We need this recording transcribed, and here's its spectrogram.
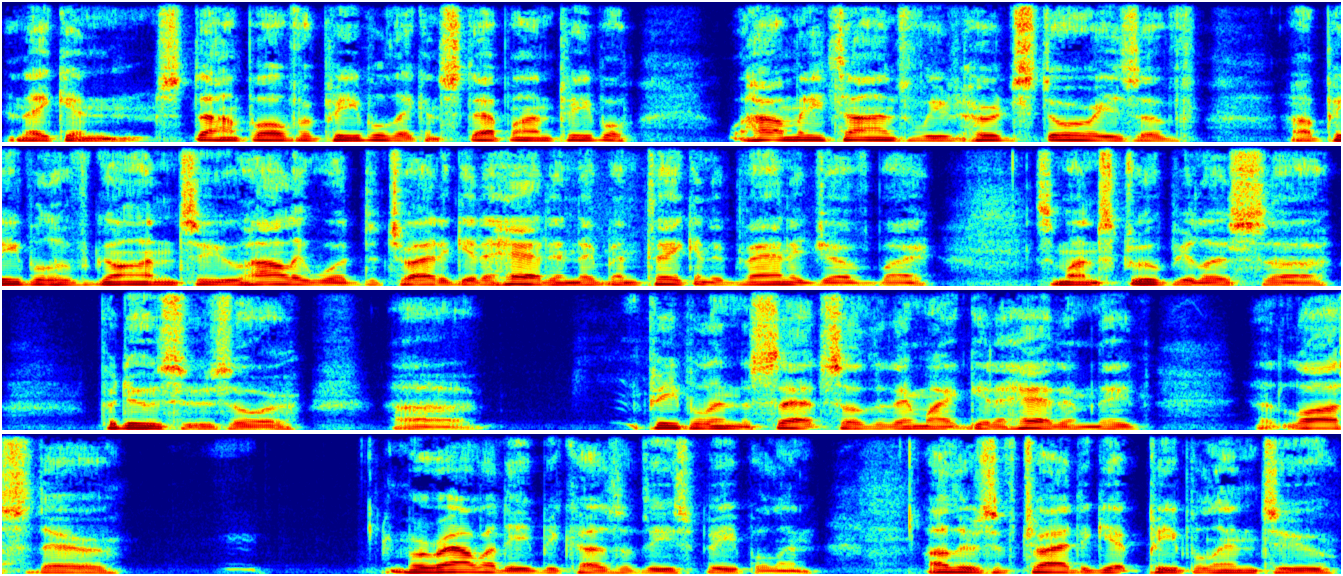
and they can stomp over people. They can step on people. How many times we've heard stories of uh, people who've gone to Hollywood to try to get ahead, and they've been taken advantage of by some unscrupulous uh, producers or uh, people in the set so that they might get ahead, and they've lost their morality because of these people, and Others have tried to get people into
